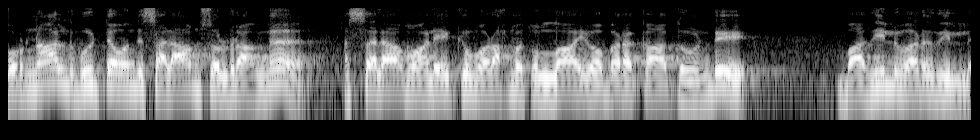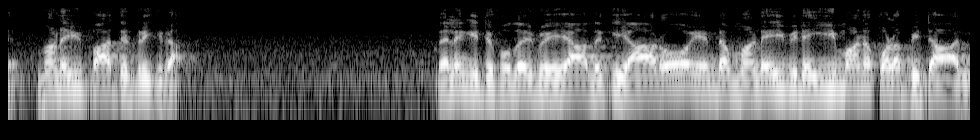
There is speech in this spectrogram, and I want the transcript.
ஒரு நாள் வீட்டை வந்து சலாம் சொல்கிறாங்க அஸ்லாம் அலைக்கும் வரமத்துல்லாய் வபரகாத்துண்டு பதில் வருதில்லை. மனைவி பார்த்துட்ருக்கிறா. விளங்கிட்டு புதைபையா அதுக்கு யாரோ என்ற மனைவிட ஈமான குழப்பிட்டாள்.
